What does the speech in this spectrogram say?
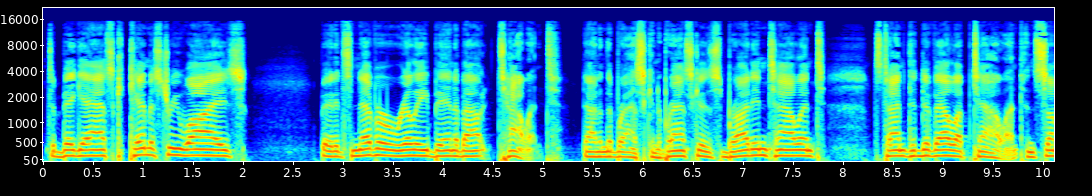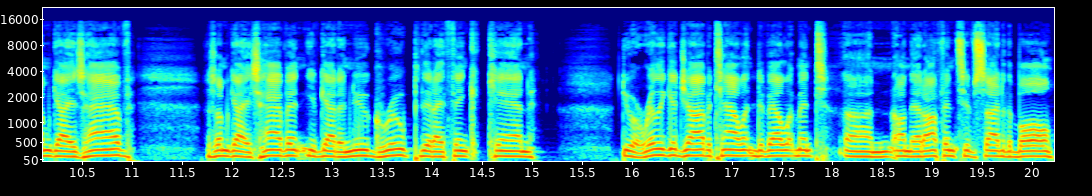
it's a big ask chemistry wise, but it's never really been about talent down in Nebraska. Nebraska's brought in talent. It's time to develop talent, and some guys have, some guys haven't. You've got a new group that I think can do a really good job of talent development on on that offensive side of the ball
